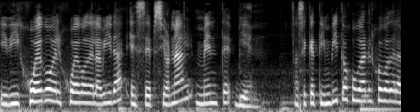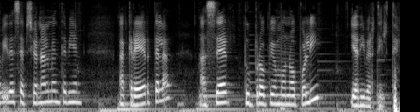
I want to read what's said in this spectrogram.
y di juego el juego de la vida excepcionalmente bien. Así que te invito a jugar el juego de la vida excepcionalmente bien, a creértela, a hacer tu propio Monopoly y a divertirte.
